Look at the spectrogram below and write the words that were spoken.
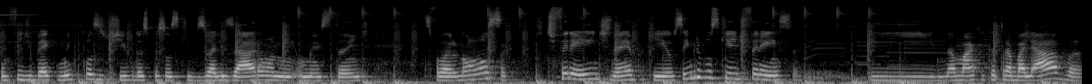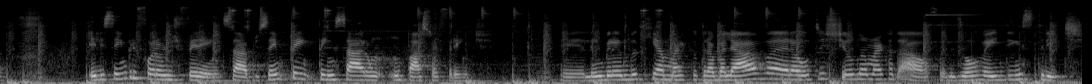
um feedback muito positivo das pessoas que visualizaram o meu stand. Eles falaram, nossa, que diferente, né? Porque eu sempre busquei a diferença. E na marca que eu trabalhava, eles sempre foram diferentes, sabe? Sempre pensaram um passo à frente. É, lembrando que a marca que eu trabalhava era outro estilo da marca da Alfa. Eles não vendem street.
